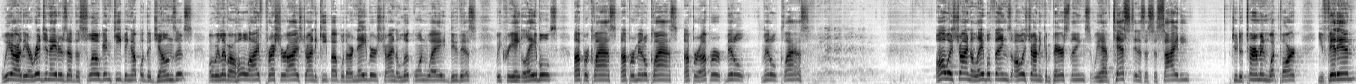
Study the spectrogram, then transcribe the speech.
We are the originators of the slogan, keeping up with the Joneses, where we live our whole life pressurized, trying to keep up with our neighbors, trying to look one way, do this. We create labels upper class, upper middle class, upper, upper, middle, middle class. Always trying to label things, always trying to compare things. We have tests as a society to determine what part you fit in.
